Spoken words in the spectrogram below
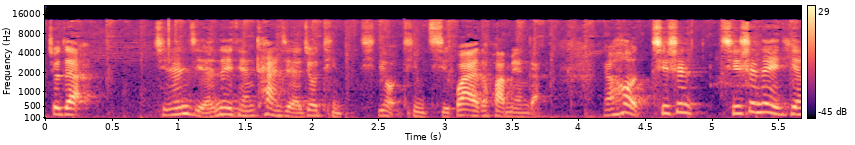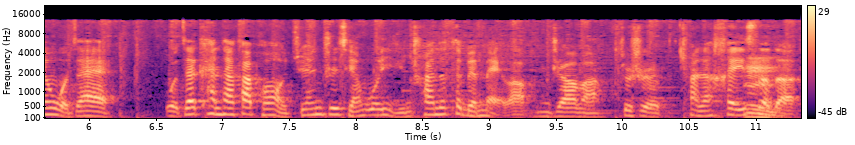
就在情人节那天看起来就挺挺有挺奇怪的画面感。然后其实其实那天我在我在看他发朋友圈之前，我已经穿的特别美了，你知道吗？就是穿的黑色的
